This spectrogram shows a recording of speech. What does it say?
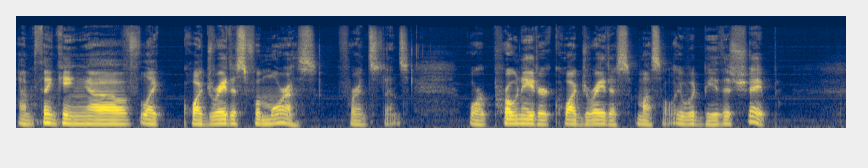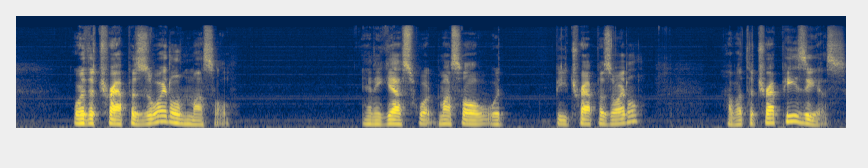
I'm thinking of like quadratus femoris, for instance, or pronator quadratus muscle. It would be this shape. Or the trapezoidal muscle. Any guess what muscle would be trapezoidal? How about the trapezius?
